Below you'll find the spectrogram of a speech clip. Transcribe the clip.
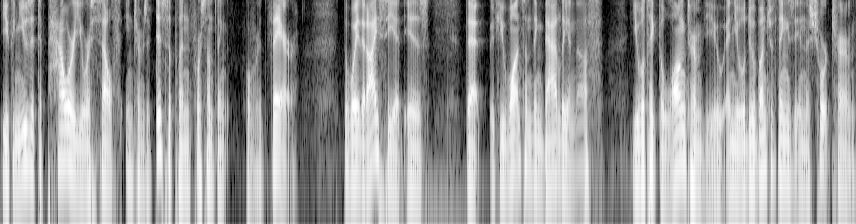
you can use it to power yourself in terms of discipline for something over there. The way that I see it is that if you want something badly enough, you will take the long term view and you will do a bunch of things in the short term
